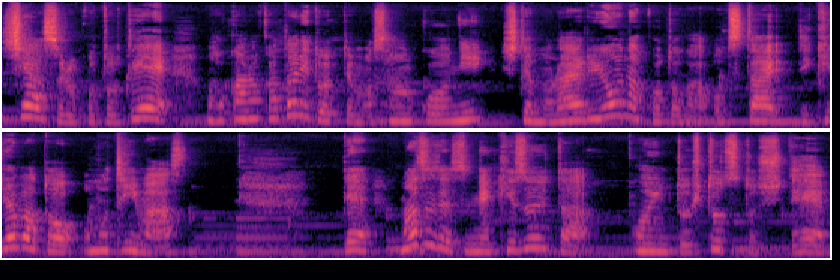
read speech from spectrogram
シェアすることで、ま、他の方にとっても参考にしてもらえるようなことがお伝えできればと思っています。でまずですね気づいたポイント一つとして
